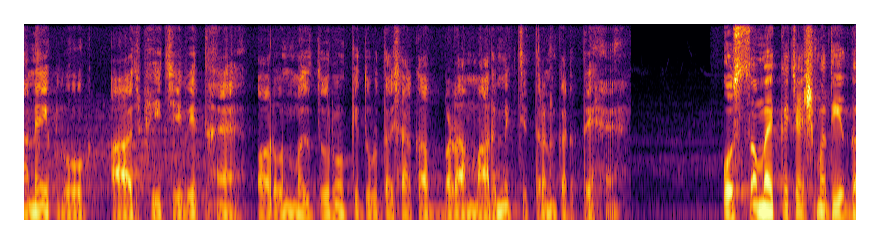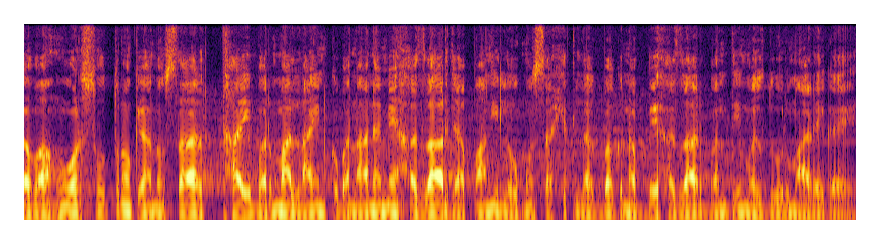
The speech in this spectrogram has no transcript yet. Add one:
अनेक लोग। आज भी जीवित हैं और उन मजदूरों की दुर्दशा का बड़ा मार्मिक चित्रण करते हैं। उस समय के चश्मदीद गवाहों और सूत्रों के अनुसार थाई बर्मा लाइन को बनाने में हज़ार जापानी लोगों सहित लगभग नब्बे हज़ार बंदी मजदूर मारे गए,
